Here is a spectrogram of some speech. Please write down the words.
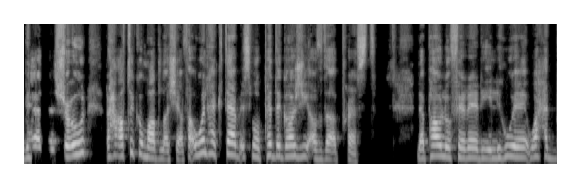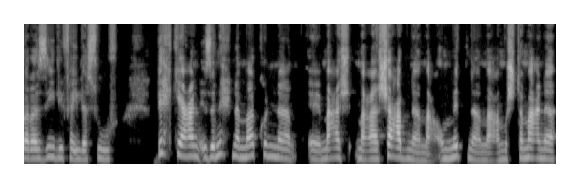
بهذا الشعور رح أعطيكم بعض الأشياء. فأولها كتاب اسمه Pedagogy of the Oppressed. لباولو فيريري اللي هو واحد برازيلي فيلسوف بيحكي عن إذا نحن ما كنا آه، مع مع شعبنا مع أمتنا مع مجتمعنا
